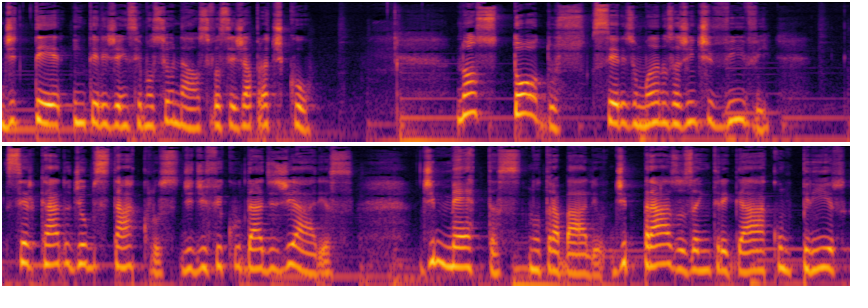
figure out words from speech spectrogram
de ter inteligência emocional, se você já praticou. Nós todos, seres humanos, a gente vive cercado de obstáculos, de dificuldades diárias de metas no trabalho, de prazos a entregar, a cumprir,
